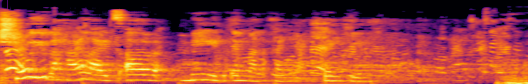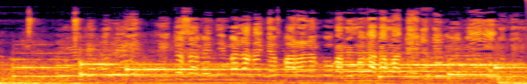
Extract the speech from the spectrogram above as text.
Show you the highlights of Made in Malacanang. Thank you. Dito sa amin in Malacanang, para lang po kami magkakapatid.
